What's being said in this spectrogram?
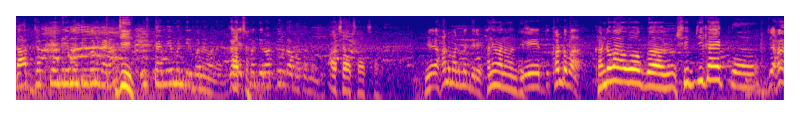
साहब जब केंद्रीय मंत्री बन गए ना जी उस टाइम ये मंदिर बने वाला है गणेश मंदिर और दुर्गा माता मंदिर আচ্ছা আচ্ছা আচ্ছা ये हनुमान मंदिर है हनुमान मंदिर ये खंडोबा खंडोबा वो शिव जी का एक जो हाँ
